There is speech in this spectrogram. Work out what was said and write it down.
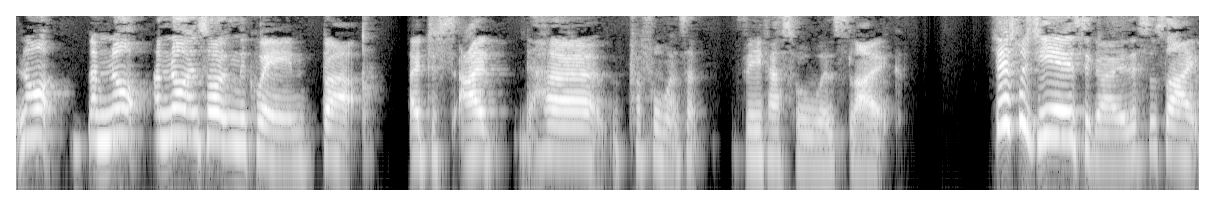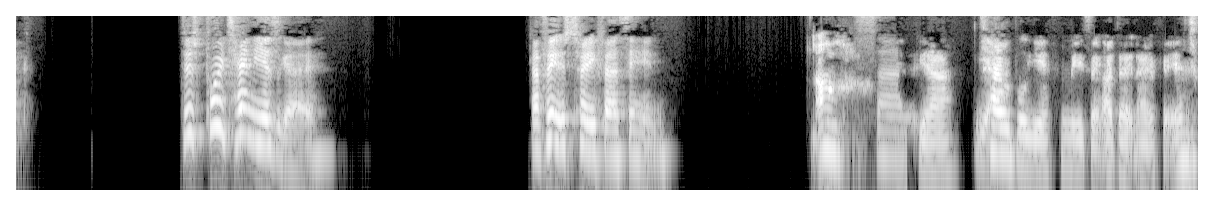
Not, I'm not, I'm not insulting the Queen, but I just, I her performance at V Festival was like, this was years ago. This was like, this was probably ten years ago. I think it was 2013. Oh, So yeah, Yeah. terrible year for music. I don't know if it is.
